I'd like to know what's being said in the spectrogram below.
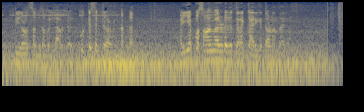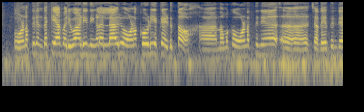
കുട്ടികൾ സംഘം എല്ലാം ഉണ്ട്. കുട്ടി സെറ്റുകൾ അയ്യപ്പ സ്വാമിമാരുടെ ഒരു തിരക്കായിരിക്കും തവണ എന്തായാലും. ഓണത്തിന് എന്തൊക്കെയാ പരിപാടി? നിങ്ങൾ എല്ലാവരും ഓണക്കോടിയൊക്കെ എടുത്തോ? നമുക്ക് ഓണത്തിന് ചതയത്തിന്റെ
